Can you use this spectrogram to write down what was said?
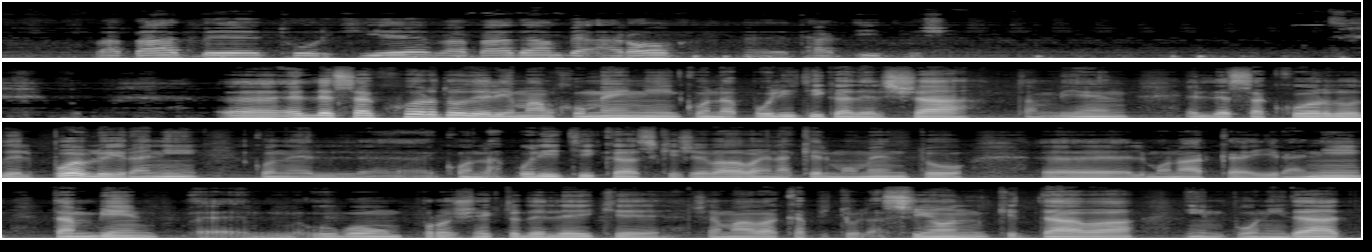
و بعد به ترکیه و بعدم به عراق تبعید بشه. El desacuerdo del imam Khomeini con la política del Shah, también el desacuerdo del pueblo iraní con, el, eh, con las políticas que llevaba en aquel momento eh, el monarca iraní. También eh, hubo un proyecto de ley que llamaba capitulación, que daba impunidad,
